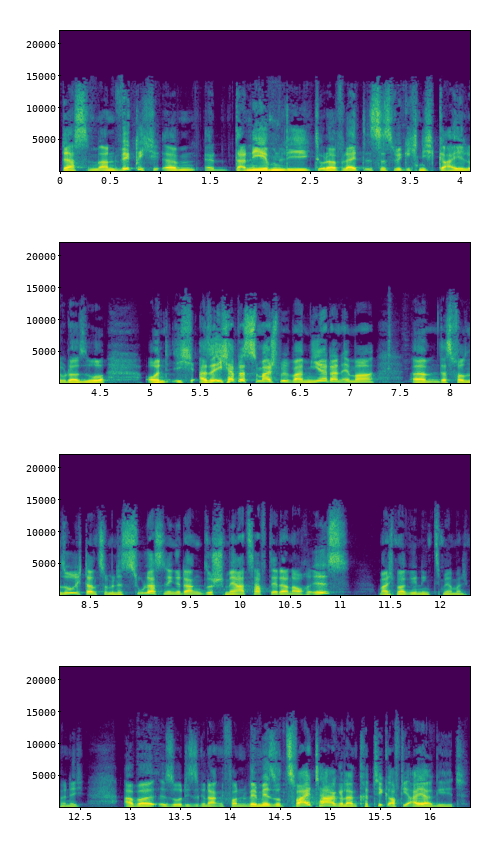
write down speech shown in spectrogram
dass man wirklich ähm, äh, daneben liegt oder vielleicht ist es wirklich nicht geil oder so. Und ich, also ich habe das zum Beispiel bei mir dann immer, ähm, das versuche ich dann zumindest zulassen, den Gedanken, so schmerzhaft der dann auch ist. Manchmal gelingt's mir, manchmal nicht. Aber so diese Gedanken von, wenn mir so zwei Tage lang Kritik auf die Eier geht,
